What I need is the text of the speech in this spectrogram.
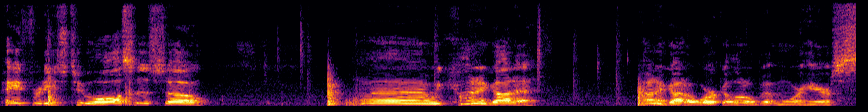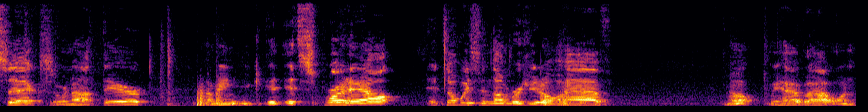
paid for these two losses, so uh, we kind of got to kind of got to work a little bit more here. 6, we're not there. I mean, it, it's spread out. It's always the numbers you don't have. Oh, we have that one.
